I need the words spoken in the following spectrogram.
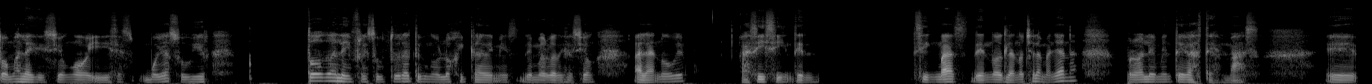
tomas la decisión hoy y dices voy a subir toda la infraestructura tecnológica de mi, de mi organización a la nube, así sin, sin más, de, no, de la noche a la mañana, probablemente gastes más. Eh,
